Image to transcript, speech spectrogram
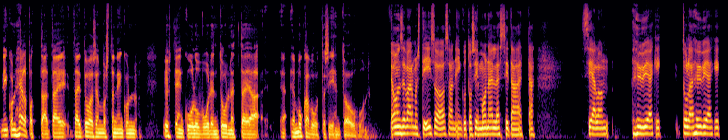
niin kuin helpottaa tai, tai tuo semmoista niin kuin yhteenkuuluvuuden tunnetta ja, ja, ja mukavuutta siihen touhuun. Ja on se varmasti iso osa niin kuin tosi monelle sitä, että siellä on hyviäkin, tulee hyviäkin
